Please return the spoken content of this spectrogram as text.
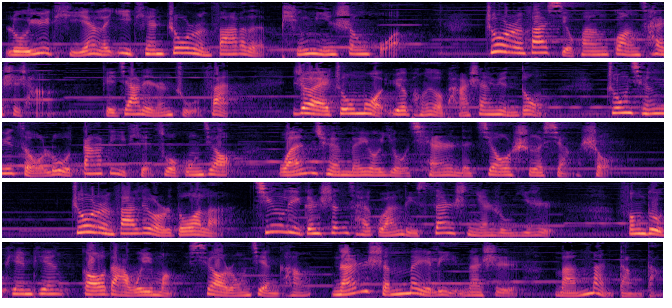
鲁豫体验了一天周润发的平民生活。周润发喜欢逛菜市场，给家里人煮饭，热爱周末约朋友爬山运动，钟情于走路、搭地铁、坐公交，完全没有有钱人的骄奢享受。周润发六十多了，精力跟身材管理三十年如一日。风度翩翩，高大威猛，笑容健康，男神魅力那是满满当当。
